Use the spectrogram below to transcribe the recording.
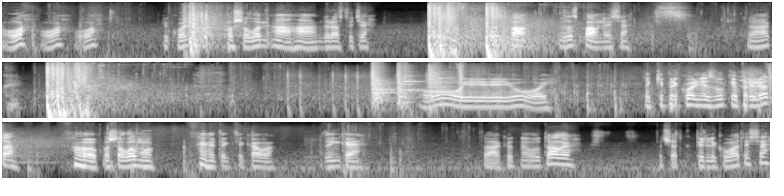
о, о, о. Прикольно. По. Ага, здравствуйте. Заспав... Заспавнився. Так. Ой-ой-ой-ой. Такі прикольні звуки прильота. О, по шолому. так цікаво. Дзинькає. Так, тут не лутали. Спочатку підлікуватися.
